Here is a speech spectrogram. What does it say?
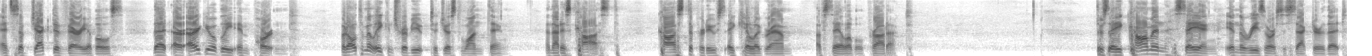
and subjective variables that are arguably important, but ultimately contribute to just one thing, and that is cost. Cost to produce a kilogram of saleable product. There's a common saying in the resources sector that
